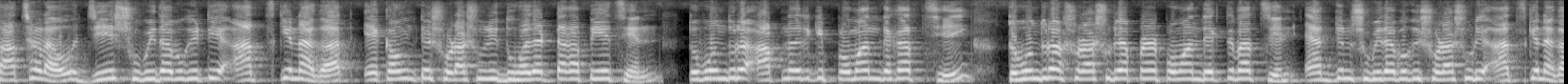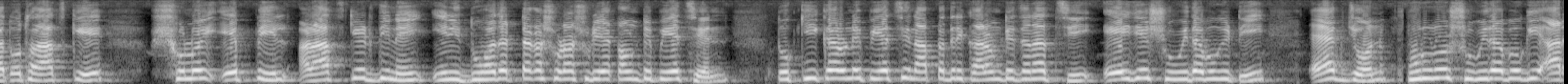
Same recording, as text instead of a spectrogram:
তাছাড়াও যে সুবিধাভোগীটি আজকে নাগাদ অ্যাকাউন্টে সরাসরি দু হাজার টাকা পেয়েছেন, তো বন্ধুরা আপনাদেরকে প্রমাণ দেখাচ্ছি? তো বন্ধুরা, সরাসরি আপনারা প্রমাণ দেখতে পাচ্ছেন, একজন সুবিধাভোগী সরাসরি আজকে নাগাদ, অর্থাৎ আজকে ষোলোই এপ্রিল, আর আজকের দিনেই ইনি দু হাজার টাকা সরাসরি অ্যাকাউন্টে পেয়েছেন। তো কি কারণে পেয়েছেন? আপনাদের কারণটি জানাচ্ছি। এই যে সুবিধাভোগীটি একজন পুরনো সুবিধাভোগী আর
